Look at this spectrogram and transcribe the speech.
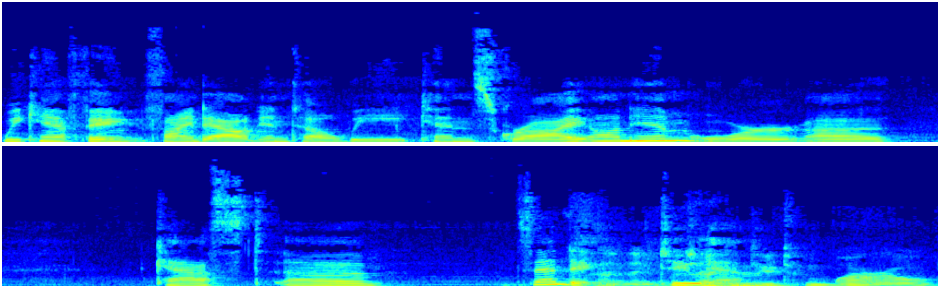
we can't fi- find out until we can scry on him or uh, cast uh, sending Sending, to which I can do him. tomorrow.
